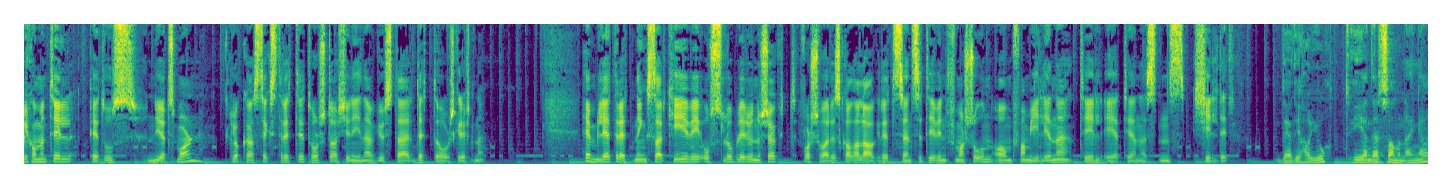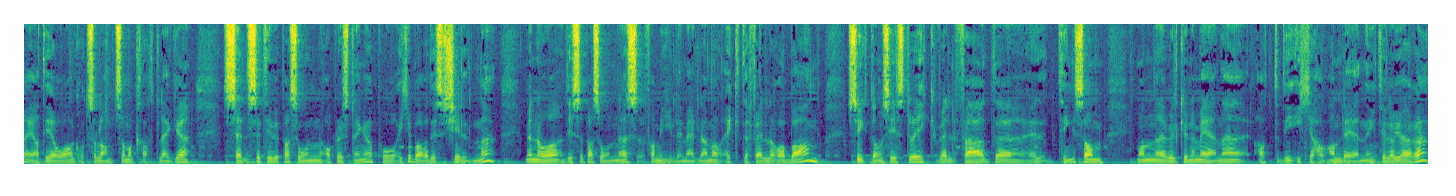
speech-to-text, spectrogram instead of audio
Velkommen til P2s Nyhetsmorgen. Klokka 6.30 torsdag 29. august er dette overskriftene. Hemmelig etterretningsarkiv i Oslo blir undersøkt. Forsvaret skal ha lagret sensitiv informasjon om familiene til E-tjenestens kilder. Det de har gjort i en del sammenhenger, er at de òg har gått så langt som å kartlegge sensitive personopplysninger på ikke bare disse kildene, men nå disse personenes familiemedlemmer, ektefeller og barn. Sykdomshistorikk, velferd, eh, ting som man vil kunne mene at de ikke har anledning til å gjøre.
